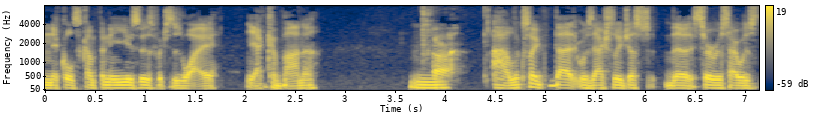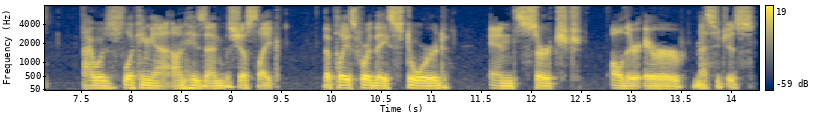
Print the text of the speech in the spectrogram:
Nichols company uses, which is why yeah, Kibana. Ah, Ah, looks like that was actually just the service I was I was looking at on his end was just like the place where they stored and searched all their error messages.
